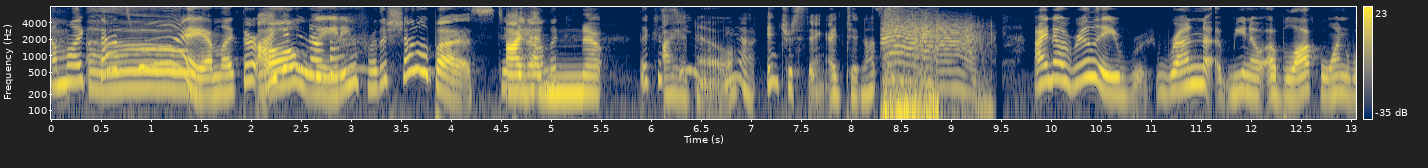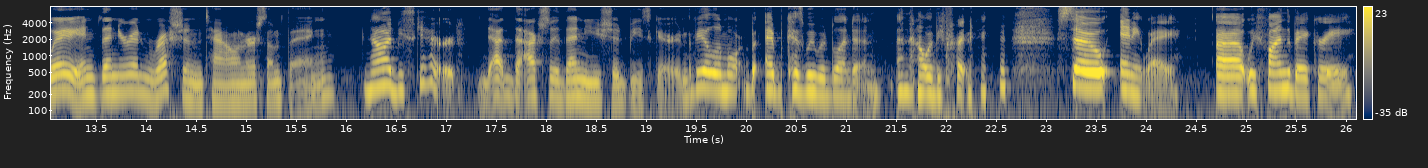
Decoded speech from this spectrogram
I'm like, that's why. I'm like, they're Oh. I all waiting for the shuttle bus to I get had on the, no. the I had casino. yeah, interesting. I did not. I know, really. Run, you know, a block one way, and then you're in Russian town or something. Now I'd be scared. Actually, then you should be scared. I'd be a little more, but because we would blend in, and that would be frightening. so anyway, uh, we find the bakery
